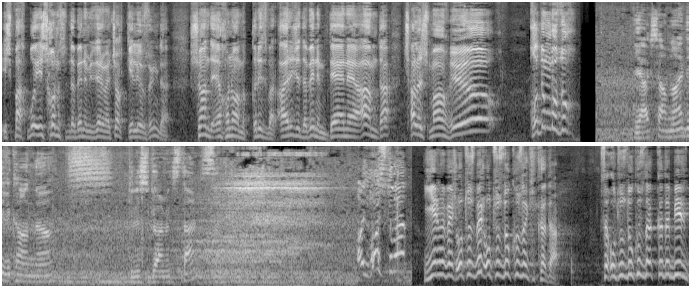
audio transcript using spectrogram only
İş bak bu iş konusunda benim üzerime çok geliyorsun da şu anda ekonomik kriz var. Ayrıca da benim DNA'mda çalışma yok. Kodum bozuk. İyi akşamlar delikanlı. Güneşi görmek ister misin? Ay hoştu lan. 25, 35, 39 dakikada. Sen 39 dakikada bir,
